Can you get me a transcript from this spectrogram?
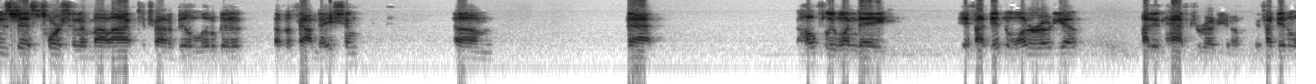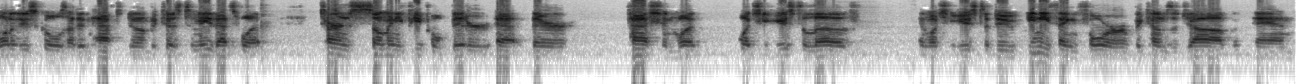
use this portion of my life to try to build a little bit of of a foundation um, that hopefully one day, if I didn't want a rodeo, I didn't have to rodeo. If I didn't want to do schools, I didn't have to do them because to me, that's what turns so many people bitter at their passion. What what you used to love and what you used to do anything for becomes a job, and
